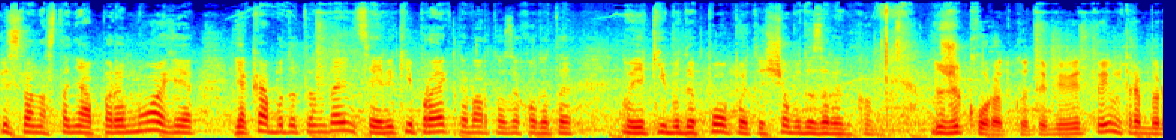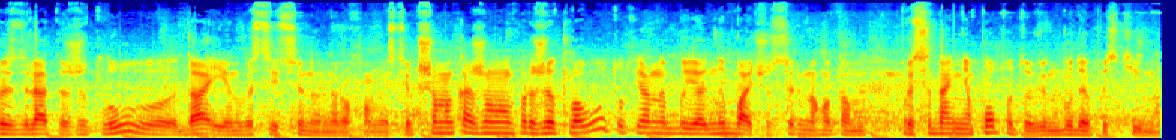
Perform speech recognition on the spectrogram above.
Після настання перемоги, яка буде тенденція, в які проекти варто заходити, ну який буде попит і що буде з ринком? Дуже коротко тобі відповім. Треба розділяти житлу да, і інвестиційну нерухомість. Якщо ми кажемо про житлову, тут я не я не бачу сильного там просідання попиту. Він буде постійно.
